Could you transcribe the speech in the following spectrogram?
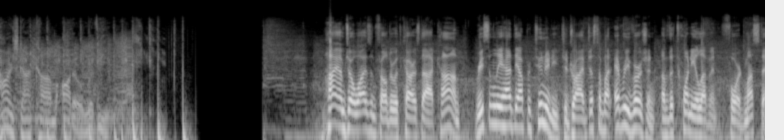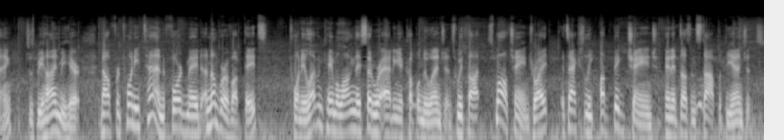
Cars.com Auto Review. Hi, I'm Joe Wiesenfelder with Cars.com. Recently had the opportunity to drive just about every version of the 2011 Ford Mustang, which is behind me here. Now for 2010, Ford made a number of updates. 2011 came along, they said we're adding a couple new engines. We thought, small change, right? It's actually a big change, and it doesn't stop with the engines.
